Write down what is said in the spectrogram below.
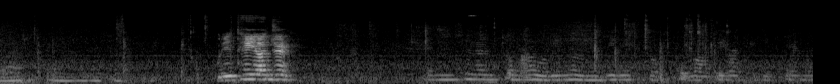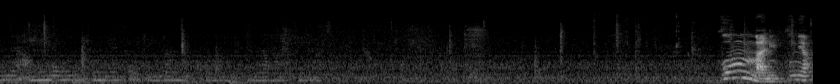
너무 쉽게 움직였어. 우리 태희 한 줄. 수면 동안 우리는 움직일 수 없고 마비가 되기 때문에 악몽 중에서도 일어났구나 유명합니다. 꿈 많이 꾸냐?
